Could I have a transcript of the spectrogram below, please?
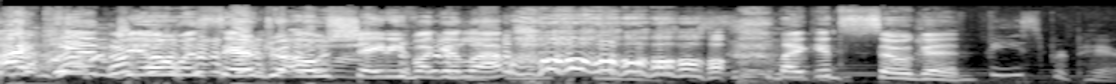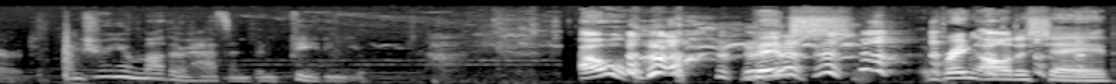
I can't deal with Sandra Oh's shady fucking laugh. like, it's so good. Feast prepared. I'm sure your mother hasn't been feeding you. Oh, bitch, bring all the shade.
